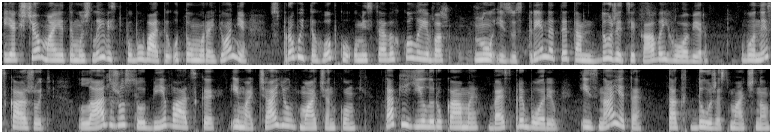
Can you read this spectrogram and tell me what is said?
І якщо маєте можливість побувати у тому районі, спробуйте гопку у місцевих колибах. Ну і зустрінете там дуже цікавий говір. Вони скажуть ладжу собі вацки і мачаю в мачанку. Так і їли руками, без приборів. І знаєте, так дуже смачно.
